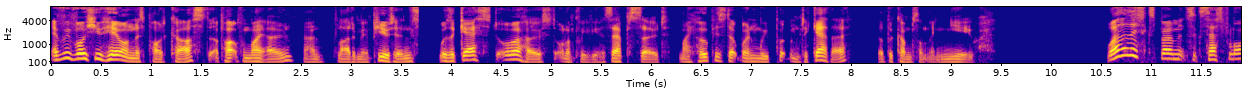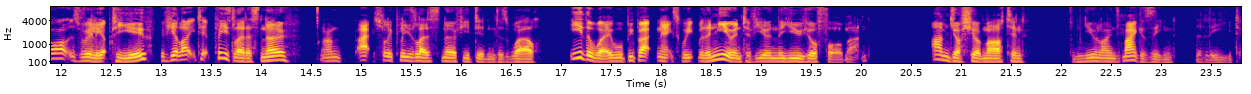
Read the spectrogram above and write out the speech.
Every voice you hear on this podcast, apart from my own and Vladimir Putin's, was a guest or a host on a previous episode. My hope is that when we put them together, they'll become something new. Whether this experiment's successful or not is really up to you. If you liked it, please let us know. And actually, please let us know if you didn't as well. Either way, we'll be back next week with a new interview in the usual format. I'm Joshua Martin from New Lines Magazine, The Lede.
